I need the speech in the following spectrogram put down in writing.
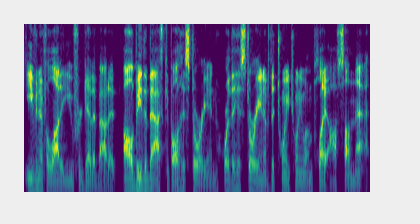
even if a lot of you forget about it. I'll be the basketball historian or the historian of the 2021 playoffs on that.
